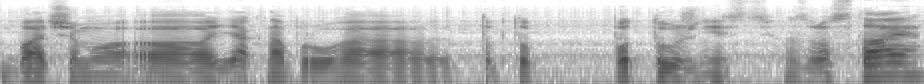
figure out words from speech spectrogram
Бачимо, е, як напруга, тобто потужність зростає.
